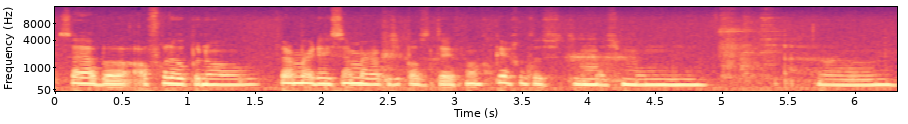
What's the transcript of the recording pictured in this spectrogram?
ze hebben afgelopen november, december hebben ze pas een telefoon gekregen. Dus toen was mijn um,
